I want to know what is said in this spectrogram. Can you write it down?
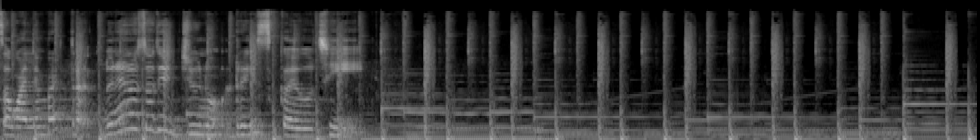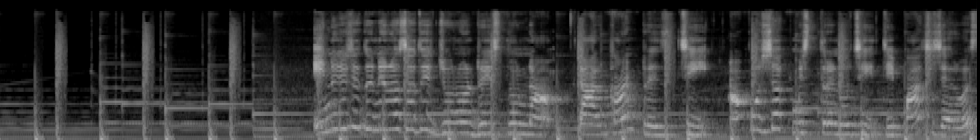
સવાલ નંબર ત્રણ. દુનિયાનો સૌથી જૂનો ડ્રેસ કયો છે? એનું જે છે દુનિયાનો સૌથી જૂનો ડ્રેસનું નામ તારખાન ડ્રેસ છે આ પોશાક મિશ્રનું છે જે પાંચ હજાર વર્ષ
